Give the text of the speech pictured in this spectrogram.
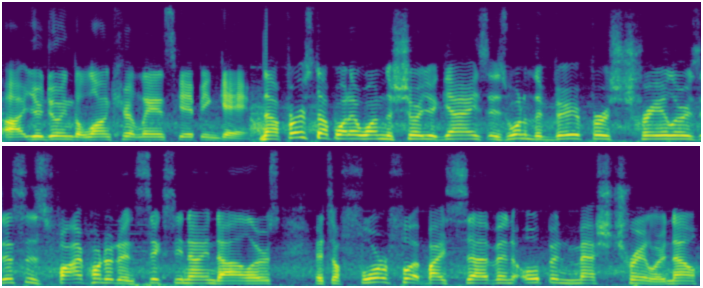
uh, you're doing the lawn care landscaping game. Now first up what I wanted to show you guys is one of the very first trailers. This is $569. It's a four foot by seven open mesh trailer. Now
